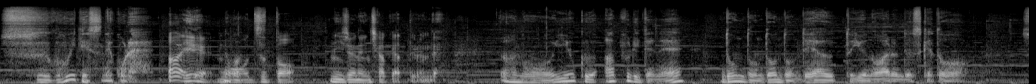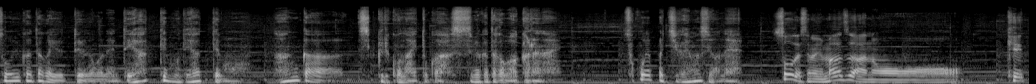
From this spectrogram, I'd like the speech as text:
すごいですねこれ。あいえもうずっと20年近くやってるんで。あのよくアプリでねどんどんどんどん出会うというのはあるんですけどそういう方が言ってるのがね出会っても出会ってもなんかしっくりこないとか進め方がわからない。そこはやっぱり違いますよね。そうですね。まずあの結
